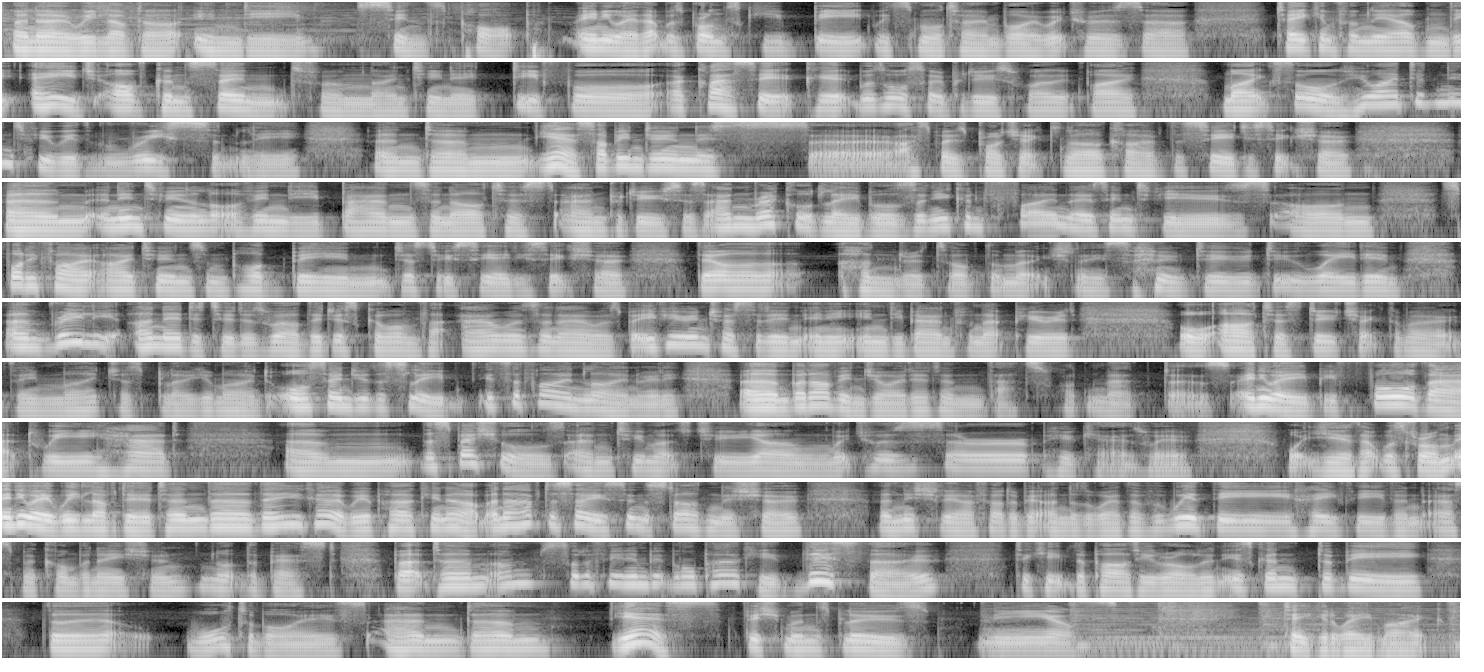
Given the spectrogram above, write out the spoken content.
I know we loved our indie synth pop. Anyway, that was Bronski Beat with Small Town Boy, which was uh, taken from the album The Age of Consent from 1984, a classic. It was also produced by, by Mike Thorn, who I did an interview with recently. And um, yes, I've been doing this, uh, I suppose, project and archive, the C86 show, um, and interviewing a lot of indie bands and artists and producers and record labels. And you can find those interviews on Spotify, iTunes, and Podbean. Just do C86 show. There are hundreds of them actually, so do do wade in. Um, really unedited as well. They just go on for hours and hours. But if you're interested in any indie band from that period or artist, do check them out. They might just blow your mind or send you to sleep. It's a fine line, really. Um, but I've enjoyed it, and that's what matters. Anyway, before that, we had um, the specials and Too Much Too Young, which was uh, who cares where what year that was from. Anyway, we loved it, and uh, there you go, we're perking up. And I have to say, since starting this show, initially I felt a bit under the weather with the hay fever and asthma combination, not the best, but um, I'm sort of feeling a bit more perky. This, though, to keep the party rolling, is going to be the Waterboys and um, yes, Fishman's Blues. Yes. Take it away, Mike.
